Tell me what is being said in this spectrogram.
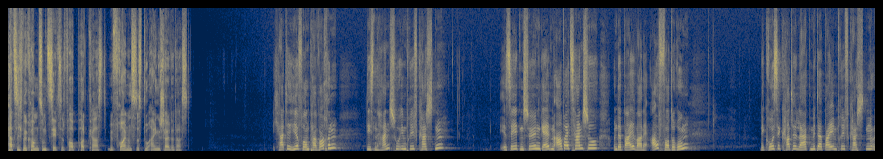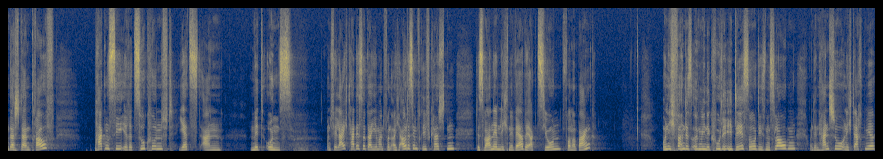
Herzlich willkommen zum CZV Podcast. Wir freuen uns, dass du eingeschaltet hast. Ich hatte hier vor ein paar Wochen diesen Handschuh im Briefkasten. Ihr seht einen schönen gelben Arbeitshandschuh und dabei war eine Aufforderung. Eine große Karte lag mit dabei im Briefkasten und da stand drauf, packen Sie Ihre Zukunft jetzt an mit uns. Und vielleicht hatte sogar jemand von euch auch das im Briefkasten. Das war nämlich eine Werbeaktion von einer Bank. Und ich fand es irgendwie eine coole Idee, so diesen Slogan und den Handschuh. Und ich dachte mir,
